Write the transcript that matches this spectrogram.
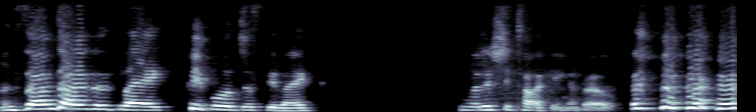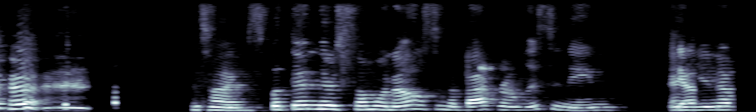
and sometimes it's like people will just be like, what is she talking about? times, but then there's someone else in the background listening, and yep. you never.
